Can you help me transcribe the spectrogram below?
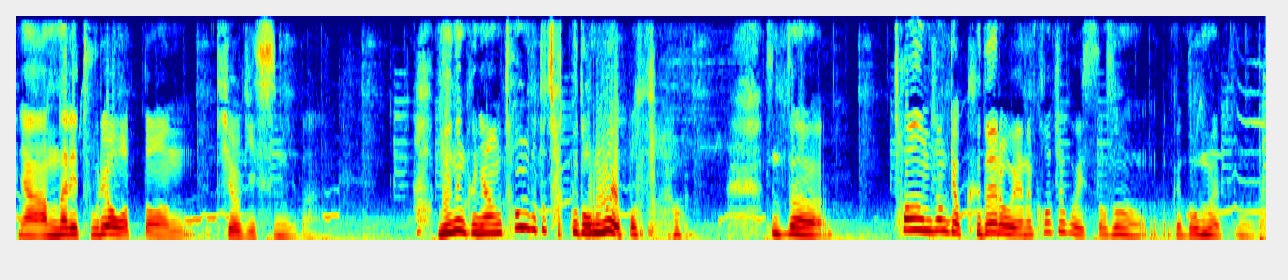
그냥 앞날이 두려웠던 기억이 있습니다. 얘는 그냥 처음부터 자꾸 너무 예뻤어요. 진짜 처음 성격 그대로 얘는 커주고 있어서 너무 예쁩니다.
